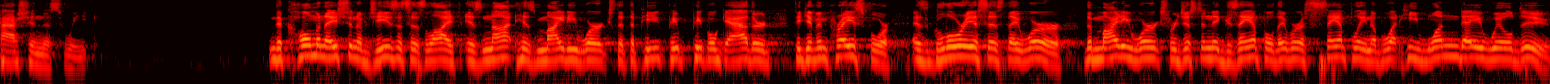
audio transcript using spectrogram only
passion this week. The culmination of Jesus' life is not his mighty works that the pe- pe- people gathered to give him praise for. As glorious as they were, the mighty works were just an example. They were a sampling of what he one day will do.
